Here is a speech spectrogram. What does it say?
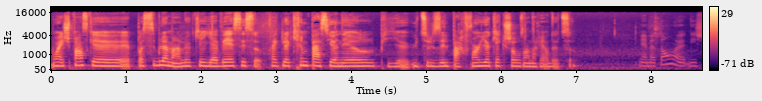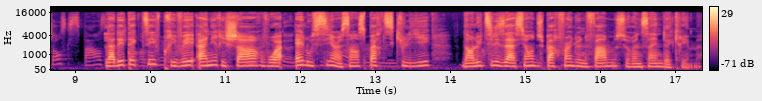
ouais, je pense que possiblement là qu'il y avait, c'est ça. Fait que le crime passionnel, puis utiliser le parfum, il y a quelque chose en arrière de ça. Euh, La détective privée Annie Richard voit elle aussi un sens particulier dans l'utilisation du parfum d'une femme sur une scène de crime.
